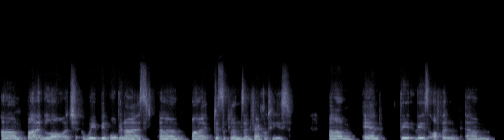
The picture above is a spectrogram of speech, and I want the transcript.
um, by and large, we've been organized um, by disciplines and faculties. Um, and the, there's often um,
